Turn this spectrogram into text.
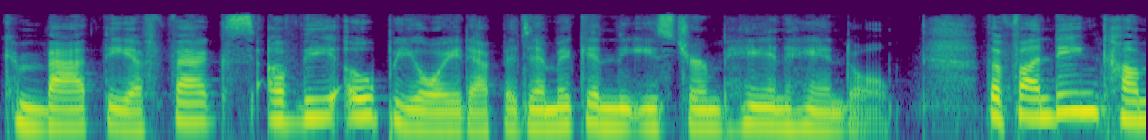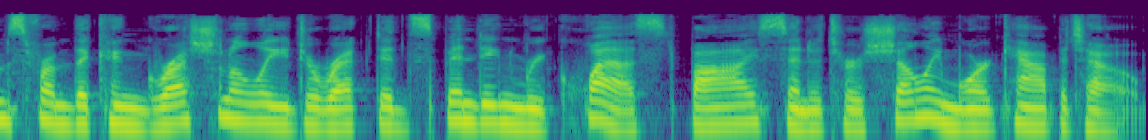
combat the effects of the opioid epidemic in the Eastern Panhandle. The funding comes from the congressionally directed spending request by Senator Shelley Moore Capito.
